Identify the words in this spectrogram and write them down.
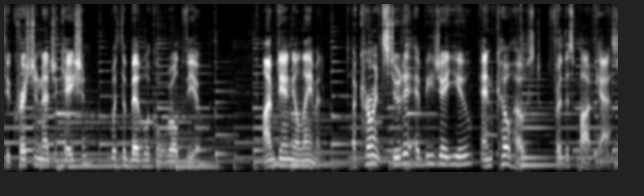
through Christian education with the biblical worldview. I'm Daniel Lehman, a current student at BJU and co host for this podcast.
